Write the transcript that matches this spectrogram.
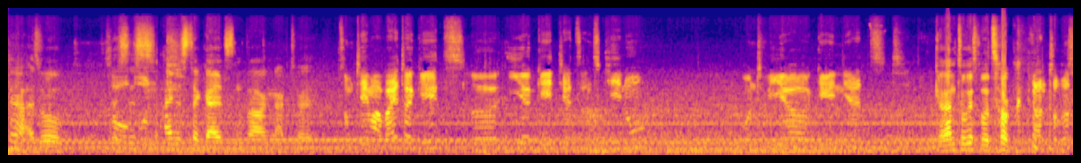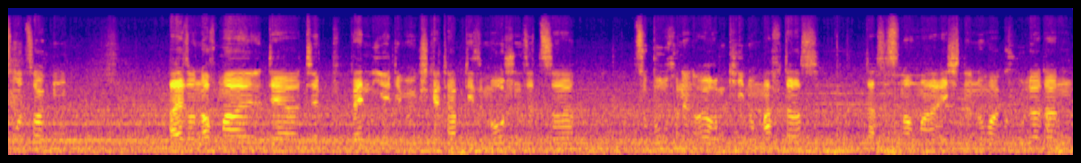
Ja. Ja, also das ist eines der geilsten Wagen aktuell. Zum Thema weiter geht's. Äh, ihr geht jetzt ins Kino und wir gehen jetzt Gran Turismo zocken. Gran Turismo zocken. Also nochmal der Tipp, wenn ihr die Möglichkeit habt, diese Motion-Sitze zu buchen in eurem Kino, macht das. Das ist nochmal echt eine Nummer cooler dann.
